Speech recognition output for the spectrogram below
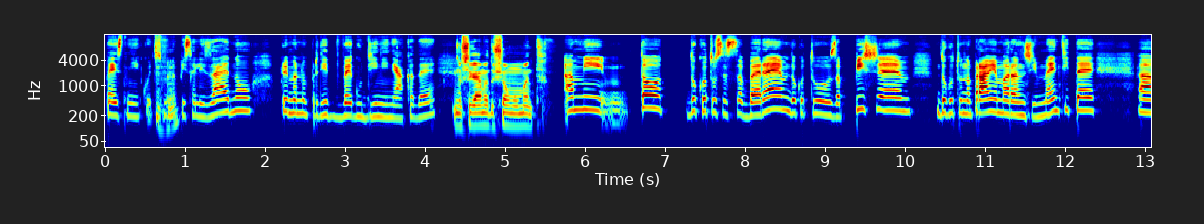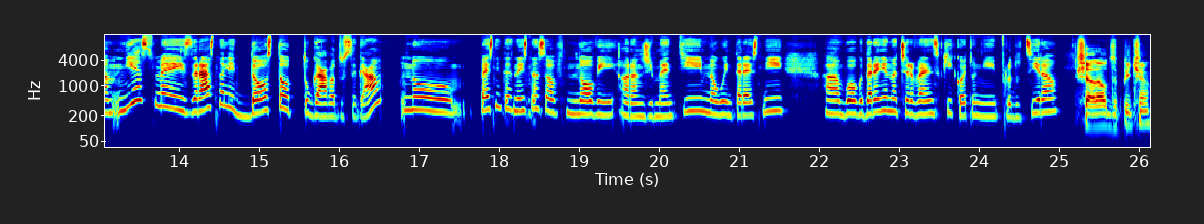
песни, които сме написали заедно, примерно преди две години някъде. Но сега им е дошъл момент. Ами, то докато се съберем, докато запишем, докато направим аранжиментите. А, ние сме израснали доста от тогава до сега, но песните наистина са в нови аранжименти, много интересни. А, благодарение на Червенски, който ни продуцира. Шараут за пича.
